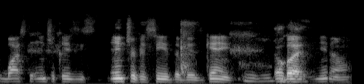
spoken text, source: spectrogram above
watched the intricacies intricacies of his game. Okay. But you know,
